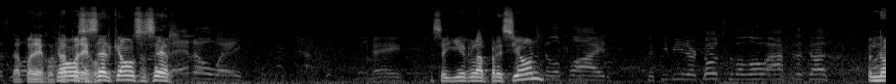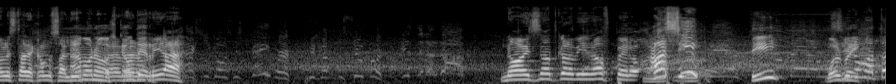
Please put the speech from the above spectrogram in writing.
Está parejo, está vamos a parejo. hacer? ¿Qué vamos a hacer? Seguir la presión. Still applied. 50 meter goes for the low after the dust. No le está dejando salir. Vámonos, Bueno, counter. Mira. Actually goes his favor. Here comes the super. Is it enough? No, it's not gonna be enough, pero. ¡Ah, sí! ¿Sí? Wall ¿Sí break. lo mató?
